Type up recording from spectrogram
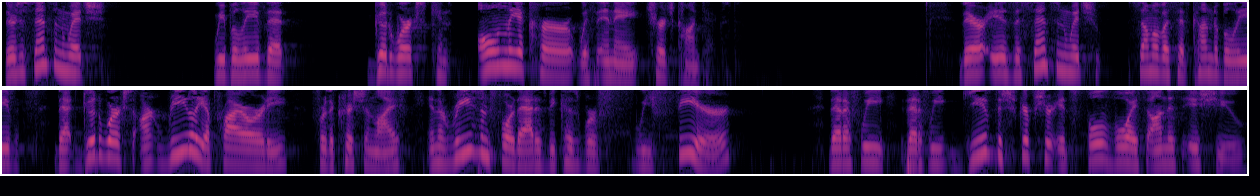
There's a sense in which we believe that good works can only occur within a church context. There is the sense in which some of us have come to believe that good works aren't really a priority for the Christian life. And the reason for that is because we're, we fear that if we, that if we give the scripture its full voice on this issue,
